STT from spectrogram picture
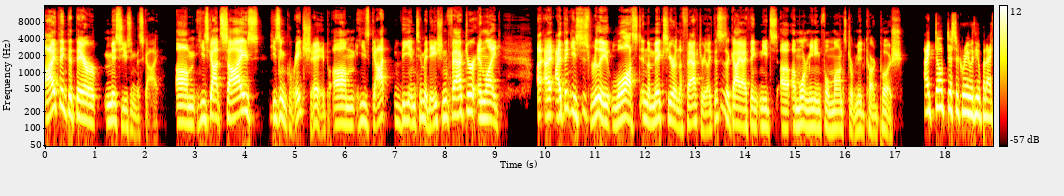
I think that they're misusing this guy. Um, he's got size. He's in great shape. Um, he's got the intimidation factor, and like, I, I think he's just really lost in the mix here in the factory. Like, this is a guy I think needs a, a more meaningful monster mid card push. I don't disagree with you, but I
